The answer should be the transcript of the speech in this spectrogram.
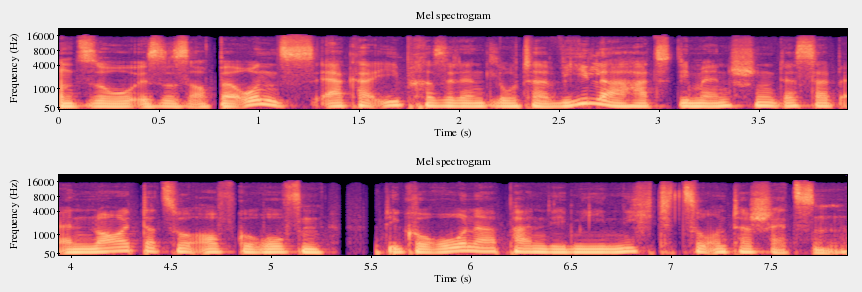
Und so ist es auch bei uns. RKI-Präsident Lothar Wieler hat die Menschen deshalb erneut dazu aufgerufen, die Corona-Pandemie nicht zu unterschätzen.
